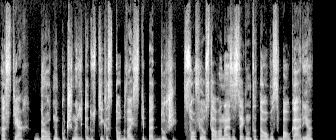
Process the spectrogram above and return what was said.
а с тях броят на починалите достига 125 души. София остава най-засегнатата област в България,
